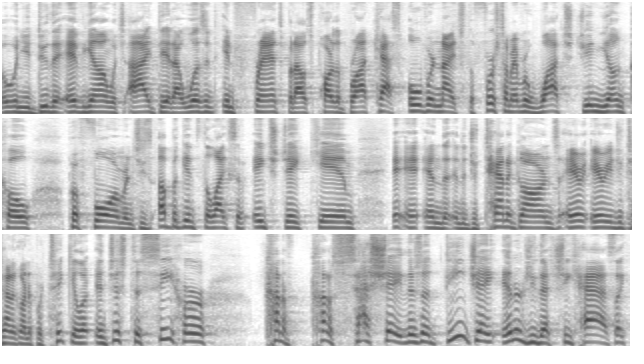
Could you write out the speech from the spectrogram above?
uh, when you do the Evian, which I did. I wasn't in France, but I was part of the broadcast overnight. It's the first time I ever watched Jin Young Ko perform, and she's up against the likes of H.J. Kim and, and the, the Jutanugarns, Ariya Jutanugarn in particular, and just to see her kind of kind of sachet. There's a DJ energy that she has. Like,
